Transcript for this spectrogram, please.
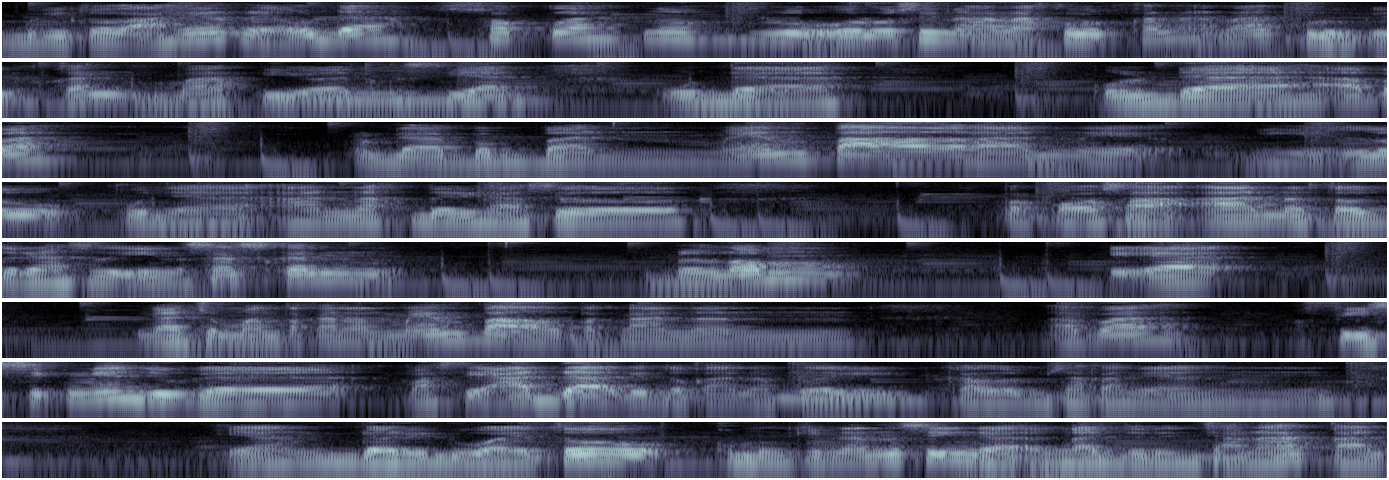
Begitu lahir ya udah sok lah nuh lu urusin anak lu kan anak lu gitu kan mati banget kesian. Udah udah apa? Udah beban mental kan ya, lu punya anak dari hasil perkosaan atau dari hasil incest kan belum ya nggak cuma tekanan mental, tekanan apa fisiknya juga pasti ada gitu kan. Apalagi kalau misalkan yang yang dari dua itu kemungkinan sih nggak nggak direncanakan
